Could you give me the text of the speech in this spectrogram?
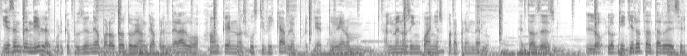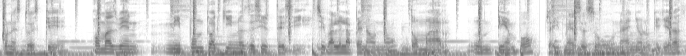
Y es entendible porque pues de un día para otro tuvieron que aprender algo, aunque no es justificable porque tuvieron al menos 5 años para aprenderlo. Entonces, lo, lo que quiero tratar de decir con esto es que o más bien, mi punto aquí no es decirte si, si vale la pena o no tomar un tiempo, seis meses o un año, lo que quieras.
